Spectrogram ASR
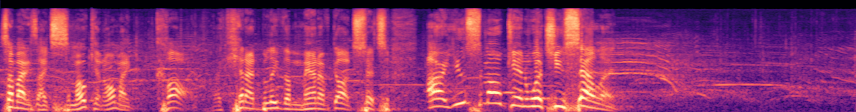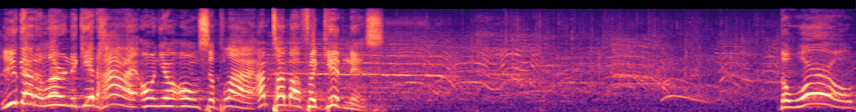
Somebody's like, smoking? Oh my God. I cannot believe the man of God said Are you smoking what you selling? You got to learn to get high on your own supply. I'm talking about forgiveness. The world,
